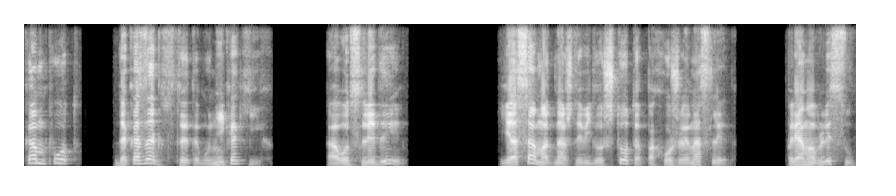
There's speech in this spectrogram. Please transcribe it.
Компот. Доказательств этому никаких. А вот следы... Я сам однажды видел что-то, похожее на след. Прямо в лесу.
